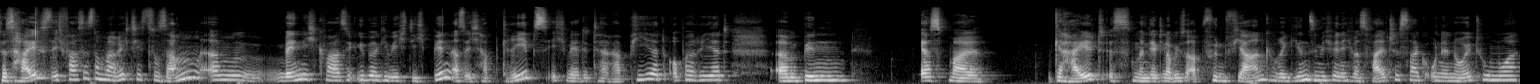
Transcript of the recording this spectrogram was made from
Das heißt, ich fasse es nochmal richtig zusammen, ähm, wenn ich quasi übergewichtig bin, also ich habe Krebs, ich werde therapiert, operiert, ähm, bin erstmal geheilt, ist man ja, glaube ich, so ab fünf Jahren, korrigieren Sie mich, wenn ich was Falsches sage, ohne Neutumor.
